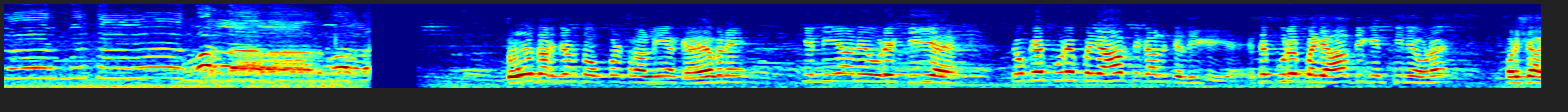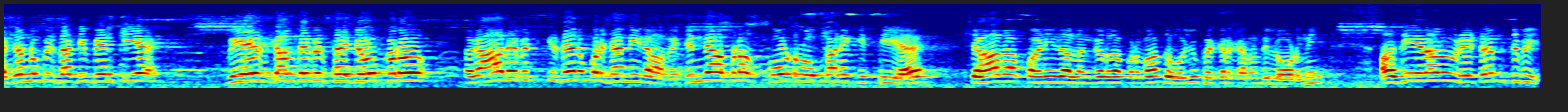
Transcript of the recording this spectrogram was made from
ਚੋਰ ਮਰਦਾਬਾਦ ਮਰਦਾਬਾਦ ਦੋ ਦਰਜਨ ਤੋਂ ਉੱਪਰ ਟਰਾਲੀਆਂ ਗਾਇਬ ਨੇ। ਕਿੰਨੀਆਂ ਨੇ ਉਰੇ ਕੀ ਹੈ? ਕਿਉਂਕਿ ਪੂਰੇ ਪੰਜਾਬ 'ਚ ਗੱਲ ਚਲੀ ਗਈ ਹੈ। ਇੱਥੇ ਪੂਰੇ ਪੰਜਾਬ ਦੀ ਗਿਣਤੀ ਨੇ ਹੋਣਾ। ਪ੍ਰਸ਼ਾਸਨ ਨੂੰ ਵੀ ਸਾਡੀ ਬੇਨਤੀ ਹੈ ਵੀ ਇਸ ਗੱਲ ਦੇ ਵਿੱਚ ਸਹਿਯੋਗ ਕਰੋ। ਰਾਹ ਦੇ ਵਿੱਚ ਕਿਸੇ ਨੂੰ ਪਰੇਸ਼ਾਨੀ ਨਾ ਆਵੇ। ਜਿੰਨੇ ਆਪਣਾ ਸਪੋਰਟ ਲੋਕਾਂ ਨੇ ਕੀਤੀ ਹੈ, ਚਾਹ ਦਾ, ਪਾਣੀ ਦਾ, ਲੰਗਰ ਦਾ ਪ੍ਰਬੰਧ, ਹੋ ਜੂ, ਫਿਕਰ ਕਰਨ ਦੀ ਲੋੜ ਨਹੀਂ। ਅਸੀਂ ਇਹਨਾਂ ਨੂੰ ਰਿਟਰਨ 'ਚ ਵੀ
